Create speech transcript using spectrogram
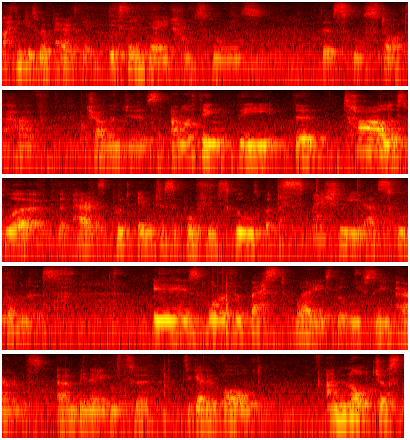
I think it's when parents get disengaged from schools that schools start to have challenges and I think the the tireless work that parents put into supporting schools but especially as school governors is one of the best ways that we've seen parents um, being able to, to get involved and not just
